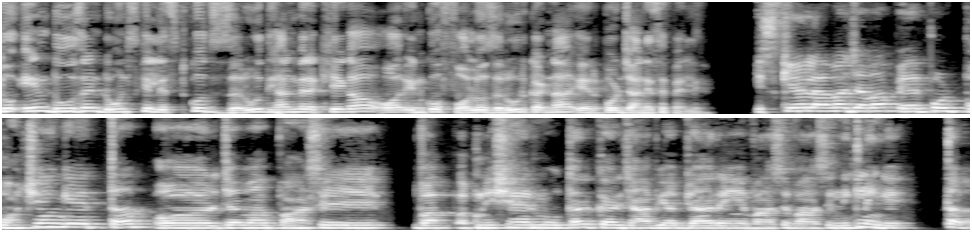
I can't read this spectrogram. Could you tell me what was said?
तो इन डूज एंड डोंट्स की लिस्ट को ज़रूर ध्यान में रखिएगा और इनको फॉलो ज़रूर करना एयरपोर्ट जाने से पहले। इसके अलावा जब आप एयरपोर्ट पहुँचेंगे तब और जब आप वहाँ से आप अपने शहर में उतर कर जहाँ भी आप जा रहे हैं, वहाँ से वहाँ से निकलेंगे, तब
